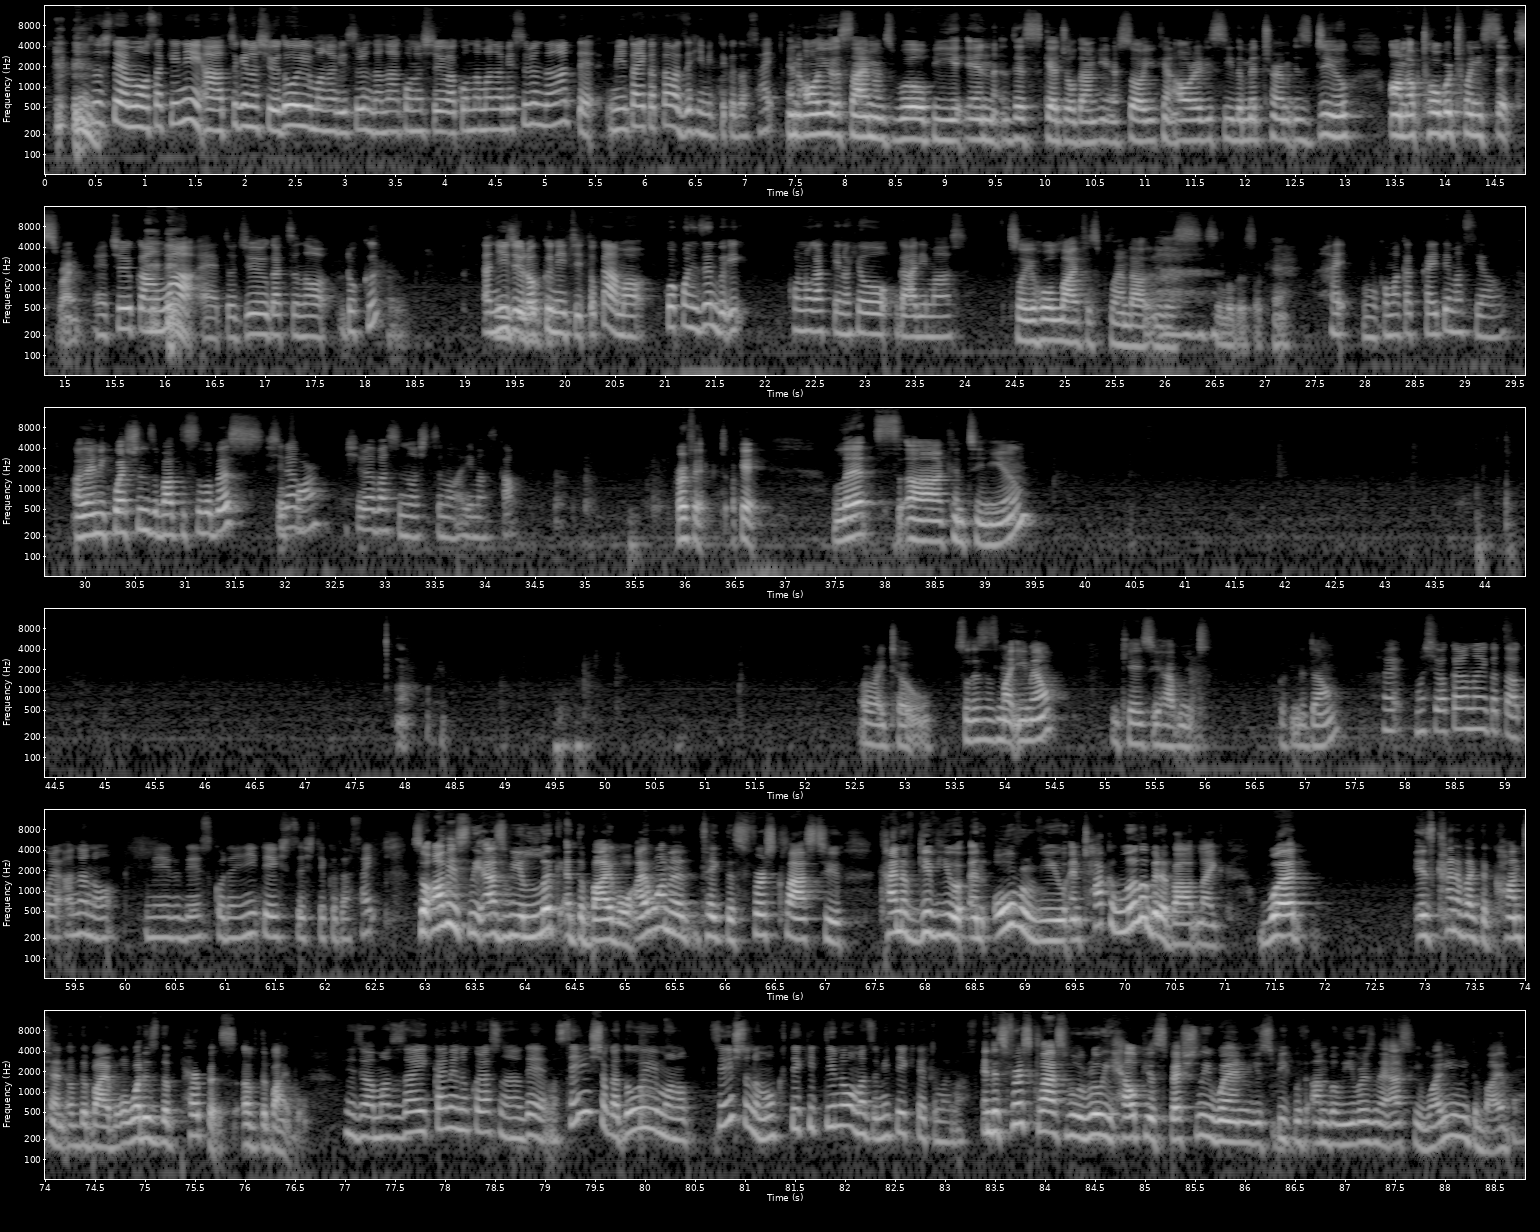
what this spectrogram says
そしてもう先にあ次の週どういう学びするんだなこの週はこんな学びするんだなって見たい方はぜひ見てください。And all your assignments will be in this schedule down here. So you can already see the midterm is due on October 26th, right? えー中間は、えー、と10月の6あ26日とかもうここに全部いこの学期の表があります。So your whole life is planned out in this syllabus, okay? はい、もう細かく書いてますよ。Are there any questions about the syllabus so far? シラバスの質問ありますか Perfect. Okay. Let's uh, continue. All right, so so this is my email, in case you haven't written it down. はい、もしわからない方はこれアナのメールです。これに提出してください。 So obviously, as we look at the Bible, I want to take this first class to kind of give you an overview and talk a little bit about like what is kind of like the content of the Bible or what is the purpose of the Bible. でじゃあまず第1回目のクラスなので、まあ、聖書がどういうもの聖書の目的っていうのをまず見ていきたいと思います。And this first class will really help you, especially when you speak with unbelievers and they ask you, "Why do you read the Bible?"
